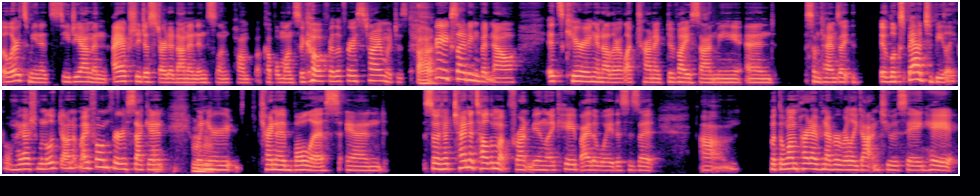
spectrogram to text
alerts me and it's CGM. And I actually just started on an insulin pump a couple months ago for the first time, which is uh-huh. very exciting. But now it's carrying another electronic device on me. And sometimes I, it looks bad to be like, oh my gosh, I'm going to look down at my phone for a 2nd mm-hmm. when you're trying to bolus. And so trying to tell them up front, being like, hey, by the way, this is it. Um, but the one part I've never really gotten to is saying, hey,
